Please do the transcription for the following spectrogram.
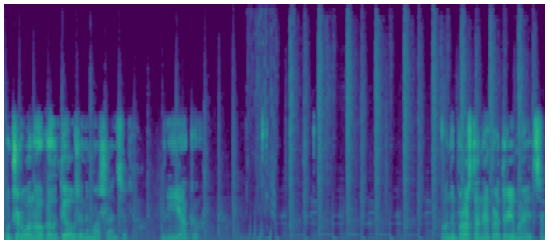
у червоного колективу вже нема шансів. Ніяких. Вони просто не протримаються.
